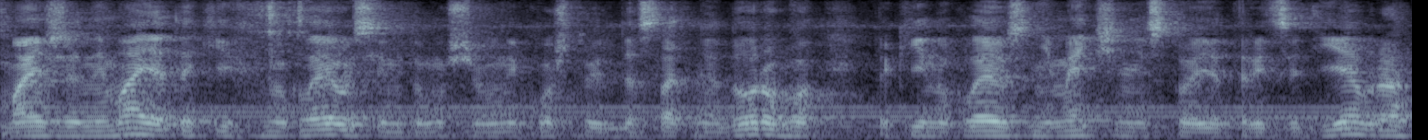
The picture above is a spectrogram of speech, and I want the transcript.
майже немає таких нуклеусів, тому що вони коштують достатньо дорого. Такий нуклеус в Німеччині стоїть 30 євро,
